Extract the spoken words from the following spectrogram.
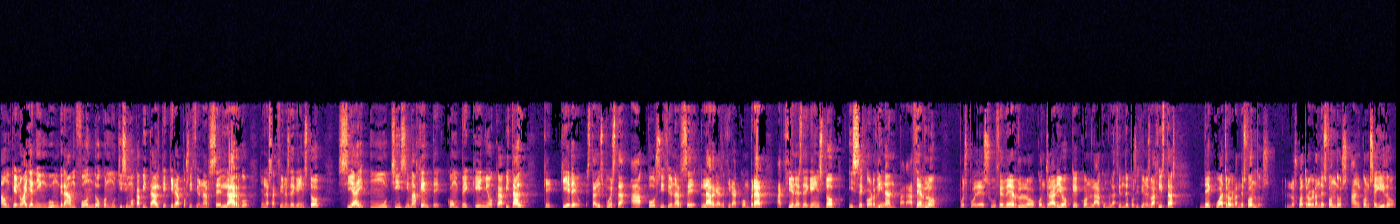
aunque no haya ningún gran fondo con muchísimo capital que quiera posicionarse largo en las acciones de GameStop, si hay muchísima gente con pequeño capital que quiere está dispuesta a posicionarse larga, es decir, a comprar acciones de GameStop y se coordinan para hacerlo, pues puede suceder lo contrario que con la acumulación de posiciones bajistas de cuatro grandes fondos. Los cuatro grandes fondos han conseguido,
